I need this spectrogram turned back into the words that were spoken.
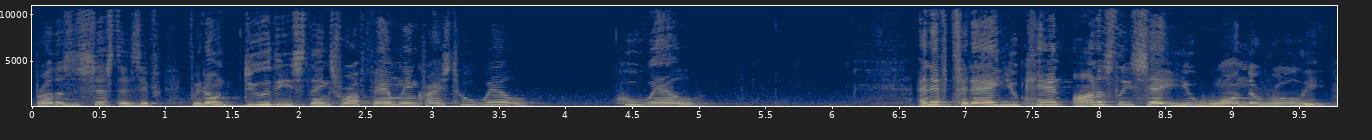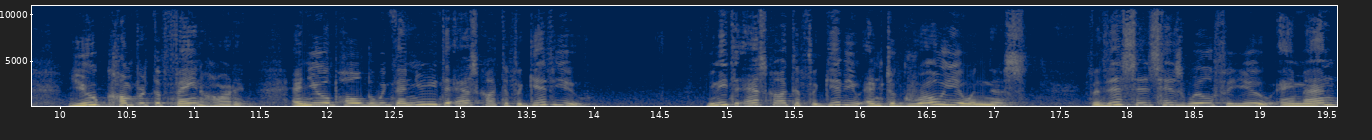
Brothers and sisters, if, if we don't do these things for our family in Christ, who will? Who will? And if today you can't honestly say you warn the ruly, you comfort the faint hearted, and you uphold the weak, then you need to ask God to forgive you. You need to ask God to forgive you and to grow you in this. For this is His will for you. Amen?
